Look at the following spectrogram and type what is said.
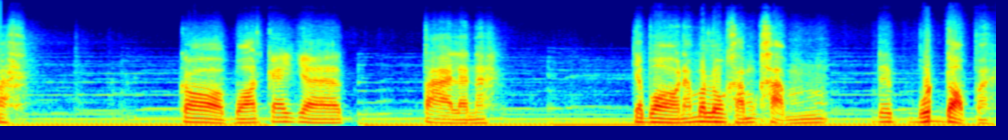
มา ก็บอสใกล้จะตายแล้วนะ จะบอกนะมาลงขำๆได้บุตดอปอะ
